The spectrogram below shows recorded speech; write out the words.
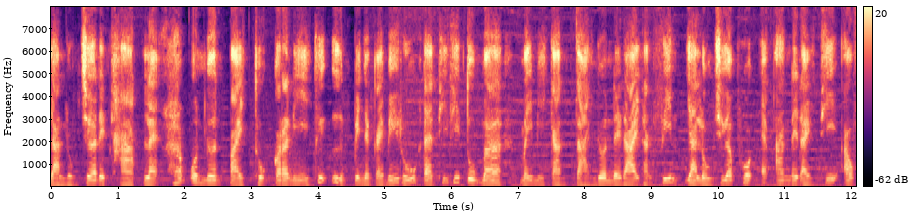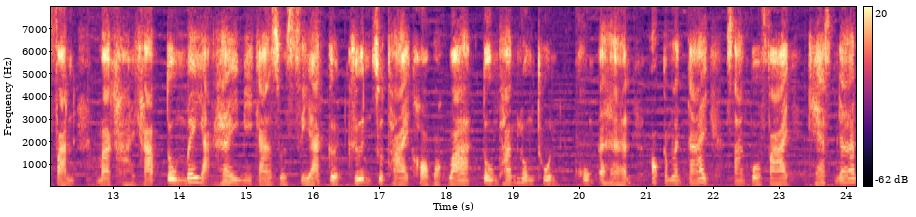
อย่าหลงเชื่อเด็ดขาด และห้ามโอนเงินไปทุกกรณีที่อื่นเป็นยังไงไม่รู้ แต่ที่ที่ตูมมา ไม่มีการจ่ายเงินใดๆทั้งสิ้น อย่าหลงเชื่อพวกแอบอ้างใด ๆ ที่เอาฝันมาขายครับ ตูมไม่อยากให้มีการสูญเสียเกิดขึ้น สุดท้ายขอบอกว่า ตูมทั้งลงทุน คุมอาหาร ออกกำลังกาย สร้างโปรไฟล์ แคสต์งาน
